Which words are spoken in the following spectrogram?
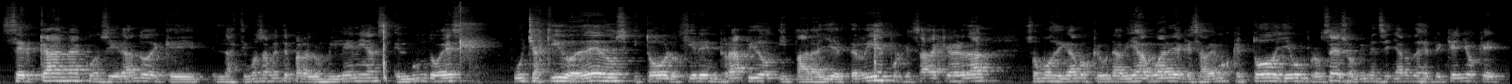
cercana considerando de que lastimosamente para los millennials el mundo es un chasquido de dedos y todo lo quieren rápido y para ayer? Te ríes porque sabes que es verdad somos, digamos, que una vieja guardia que sabemos que todo lleva un proceso. A mí me enseñaron desde pequeño que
